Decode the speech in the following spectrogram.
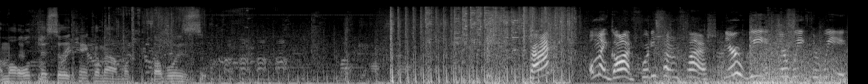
I'm gonna ult this so they can't come out. I'm gonna bubble his. Crack! Oh my god, 47 flash. They're weak. They're weak. They're weak.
